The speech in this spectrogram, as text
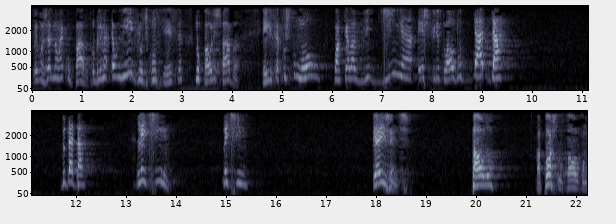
o Evangelho não é culpado. O problema é o nível de consciência no qual ele estava. Ele se acostumou com aquela vidinha espiritual do dadá. Do dadá. Leitinho. Leitinho. E aí, gente? Paulo, o apóstolo Paulo, como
